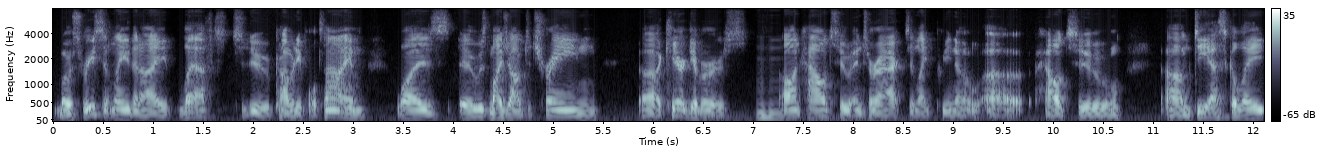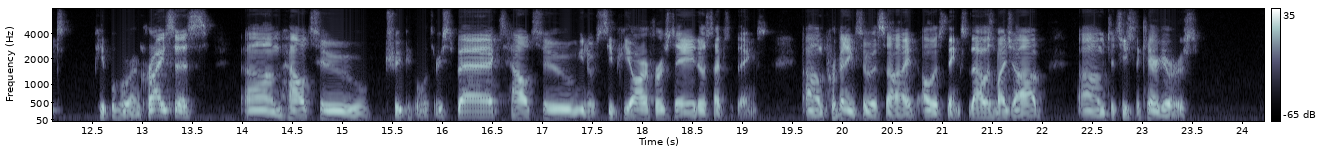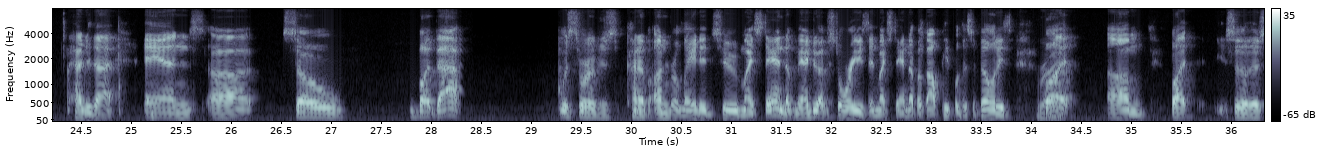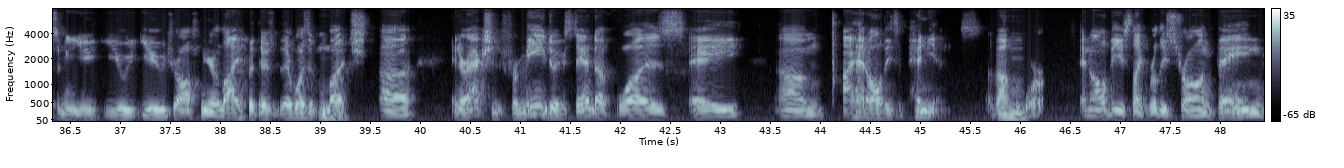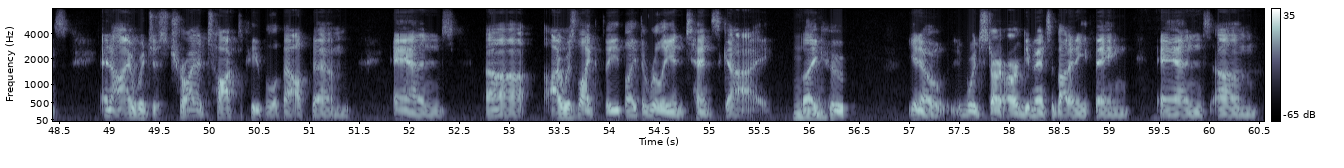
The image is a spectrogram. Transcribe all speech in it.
most recently that I left to do comedy full time was it was my job to train uh, caregivers mm-hmm. on how to interact and like you know uh, how to um, de-escalate people who are in crisis um, how to treat people with respect, how to, you know, CPR, first aid, those types of things, um, preventing suicide, all those things. So that was my job um, to teach the caregivers how to do that. And uh, so, but that was sort of just kind of unrelated to my stand up. I mean, I do have stories in my stand up about people with disabilities, right. but, um, but so there's, I mean, you, you, you draw from your life, but there's, there wasn't mm-hmm. much uh, interaction for me doing stand up was a, um, I had all these opinions about mm-hmm. the world and all these like really strong things, and I would just try to talk to people about them, and uh, I was like the like the really intense guy, mm-hmm. like who, you know, would start arguments about anything, and um,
